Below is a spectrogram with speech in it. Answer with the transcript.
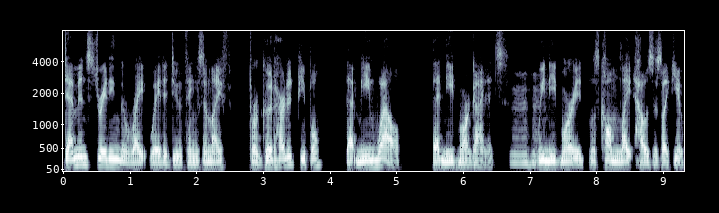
demonstrating the right way to do things in life for good hearted people that mean well that need more guidance. Mm-hmm. We need more, let's call them lighthouses like you.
